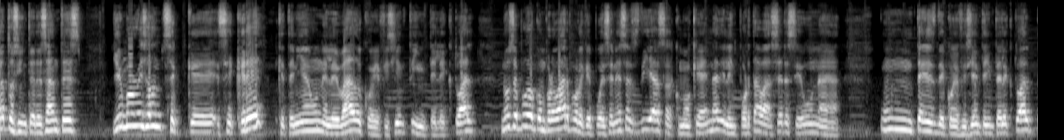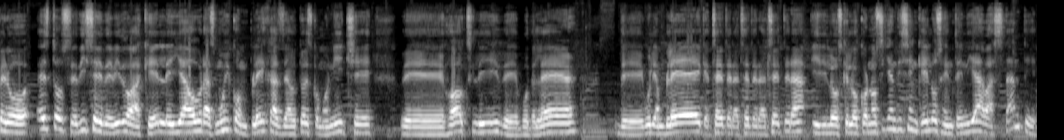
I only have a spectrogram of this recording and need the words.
Datos interesantes. Jim Morrison se, que, se cree que tenía un elevado coeficiente intelectual. No se pudo comprobar porque pues en esos días como que a nadie le importaba hacerse una, un test de coeficiente intelectual, pero esto se dice debido a que él leía obras muy complejas de autores como Nietzsche, de Huxley, de Baudelaire, de William Blake, etcétera, etcétera, etcétera. Y los que lo conocían dicen que él los entendía bastante.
